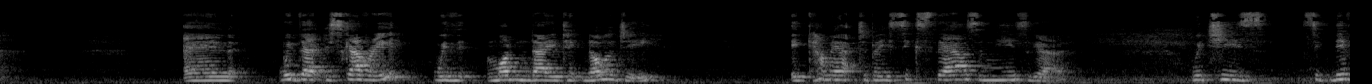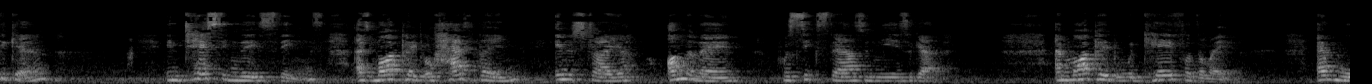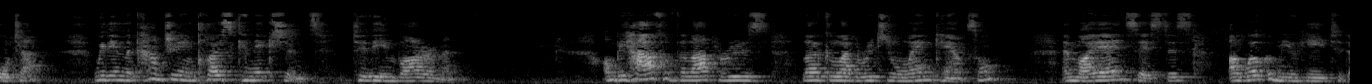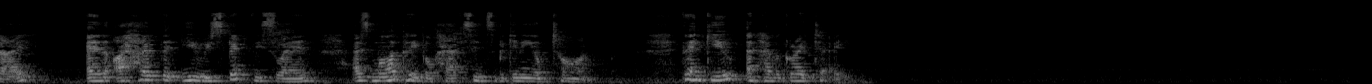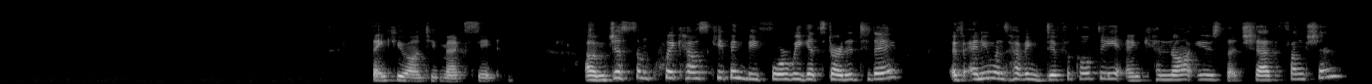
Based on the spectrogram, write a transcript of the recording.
And with that discovery, with modern day technology, it come out to be 6,000 years ago which is significant in testing these things as my people have been in Australia on the land for 6,000 years ago. And my people would care for the land and water within the country in close connections to the environment. On behalf of the La Perouse Local Aboriginal Land Council and my ancestors, I welcome you here today and I hope that you respect this land as my people have since the beginning of time. Thank you and have a great day. Thank you, Auntie Maxine. Um, just some quick housekeeping before we get started today. If anyone's having difficulty and cannot use the chat function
